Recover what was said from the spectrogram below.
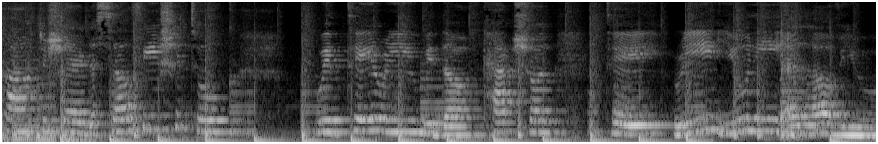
account to share the selfie she took with Tae-ri with the caption, Tae-ri, unnie, I love you.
